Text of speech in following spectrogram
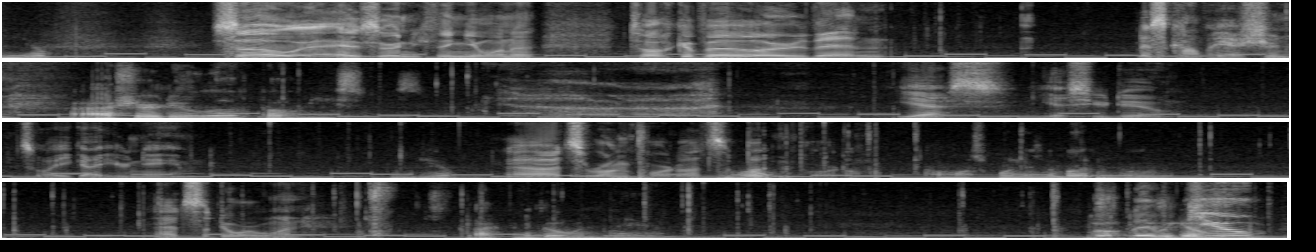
Yep. So, is there anything you want to talk about other than this competition? I sure do love ponies. Yes, yes you do. That's why you got your name. Yep. No, that's the wrong portal. That's the Whoa. button portal. Almost went in the button one. That's the door one. Not gonna go in there. Oh, there we go. Cube!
